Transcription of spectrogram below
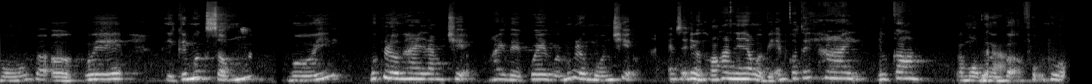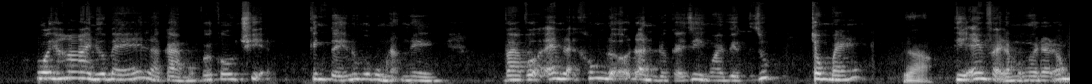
phố và ở quê ấy, thì cái mức sống với mức lương 25.000.000 hay về quê với mức lương 4.000.000 em sẽ đều khó khăn nhau bởi vì em có tới 2 đứa con và một người Dạ. vợ phụ thuộc. Nuôi 2 đứa bé là cả một cái câu chuyện kinh tế nó vô cùng nặng nề. Và vợ em lại không đỡ đần được cái gì ngoài việc giúp trông bé. Dạ. Thì em phải là một người đàn ông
